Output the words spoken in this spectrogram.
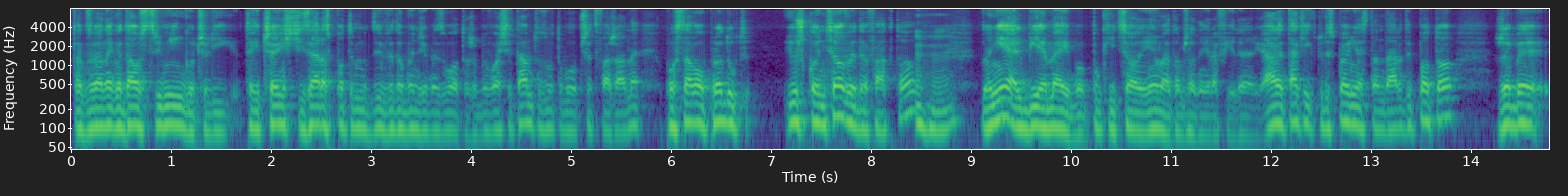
tak zwanego downstreamingu, czyli tej części zaraz po tym, gdy wydobędziemy złoto, żeby właśnie tam to złoto było przetwarzane, powstawał produkt już końcowy de facto, no nie LBMA, bo póki co nie ma tam żadnej rafinerii, ale taki, który spełnia standardy po to, żeby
